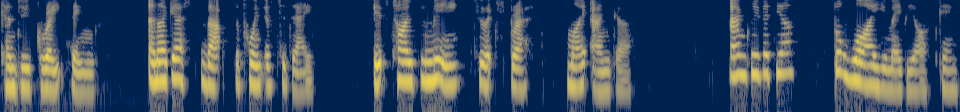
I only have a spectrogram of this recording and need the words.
can do great things. And I guess that's the point of today. It's time for me to express my anger. Angry, Vidya? But why, you may be asking?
